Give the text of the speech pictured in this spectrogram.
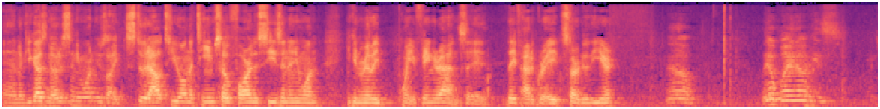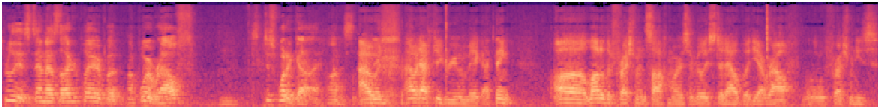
And have you guys noticed anyone who's like stood out to you on the team so far this season? Anyone you can really point your finger at and say they've had a great start to the year? No. Leo Bueno, he's, he's really a standout soccer player, but my boy Ralph, Mm. just what a guy, honestly. I would I would have to agree with Mick. I think uh, a lot of the freshmen and sophomores have really stood out, but yeah, Ralph, the little freshman, he's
